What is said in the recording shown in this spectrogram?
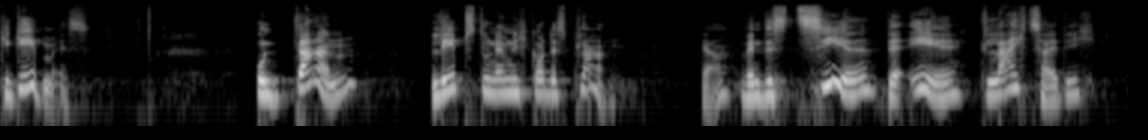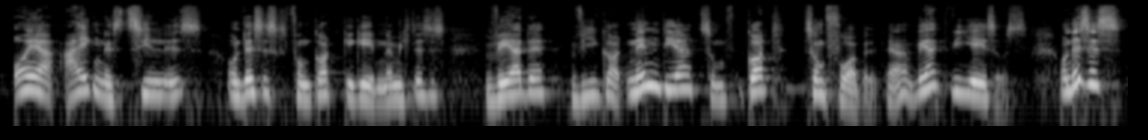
gegeben ist. Und dann lebst du nämlich Gottes Plan. Ja, wenn das Ziel der Ehe gleichzeitig euer eigenes Ziel ist und das ist von Gott gegeben, nämlich das ist werde wie Gott. Nimm dir zum Gott zum Vorbild. Ja? Werd wie Jesus. Und das ist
